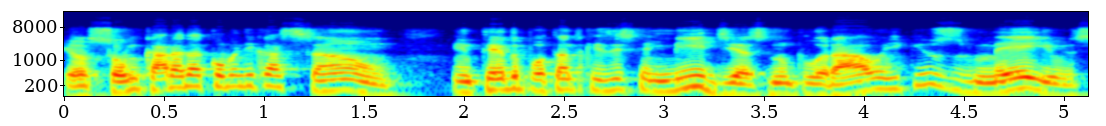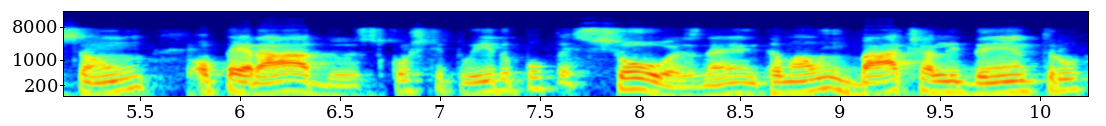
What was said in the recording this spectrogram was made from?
Eu sou um cara da comunicação. Entendo, portanto, que existem mídias no plural e que os meios são operados, constituídos por pessoas, né? Então há um embate ali dentro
